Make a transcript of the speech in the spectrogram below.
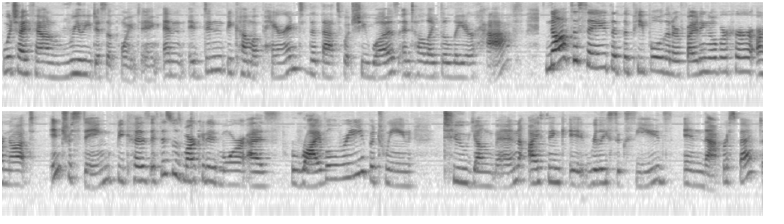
which I found really disappointing. And it didn't become apparent that that's what she was until like the later half. Not to say that the people that are fighting over her are not interesting, because if this was marketed more as rivalry between two young men, I think it really succeeds in that respect.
